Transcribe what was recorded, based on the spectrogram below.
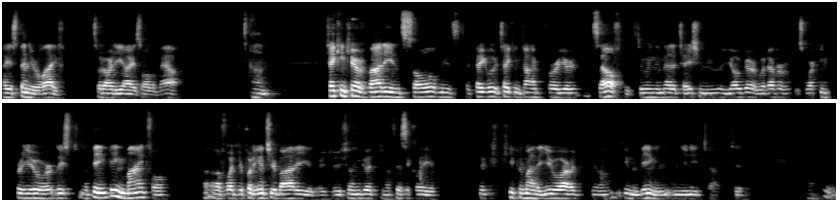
how you spend your life. That's what RDI is all about. Um, taking care of body and soul means take, taking time for yourself, it's doing the meditation, or the yoga, or whatever is working for you, or at least you know, being being mindful of what you're putting into your body and you're, feeling good, you know, physically keep in mind that you are, you know, a human being and, and you need to, to you know,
